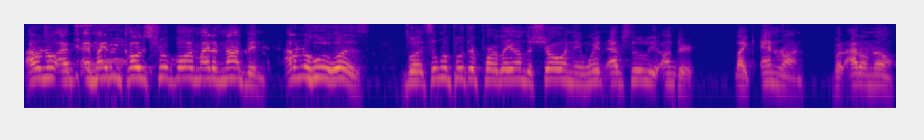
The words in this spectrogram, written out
I don't know. I, it might have been college football. I might have not been. I don't know who it was. But someone put their parlay on the show and it went absolutely under, like Enron. But I don't know.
